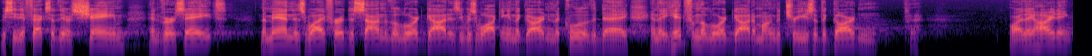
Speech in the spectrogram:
We see the effects of their shame in verse 8. The man and his wife heard the sound of the Lord God as he was walking in the garden in the cool of the day, and they hid from the Lord God among the trees of the garden. Why are they hiding?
